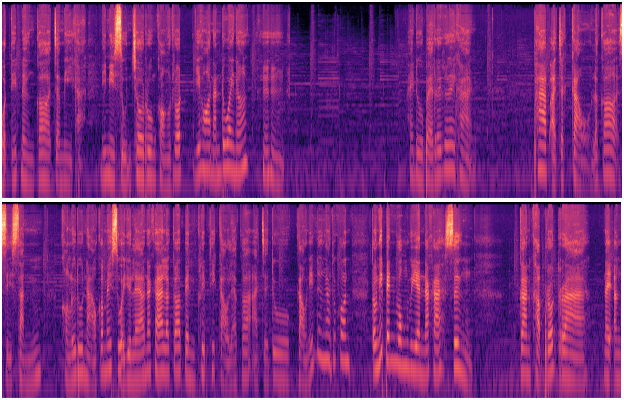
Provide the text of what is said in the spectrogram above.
บทนิดนึงก็จะมีค่ะ นี่มีศูนย์โชว์รูมของรถยี่ห้อนั้นด้วยเนาะให้ดูไปเรื่อย ๆ ค่ะ ภาพอาจจะเก่าแล้วก็สีสัน ของฤดูหนาวก็ไม่สวยอยู่แล้วนะคะ แล้วก็เป็นคลิปที่เก่าแล้วก็อาจจะดูเก่านิดนึงค่ะทุกคน ตรงนี้เป็นวงเวียนนะคะ ซึ่งการขับรถราในอัง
